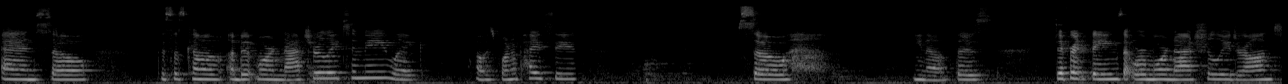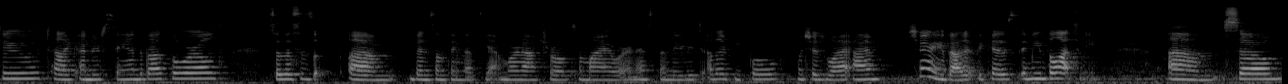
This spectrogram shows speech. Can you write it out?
and so this has come a bit more naturally to me. Like I was born a Pisces. So, you know, there's different things that we're more naturally drawn to, to like understand about the world. So this is um, been something that's yeah more natural to my awareness than maybe to other people, which is why I'm sharing about it because it means a lot to me. Um, so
